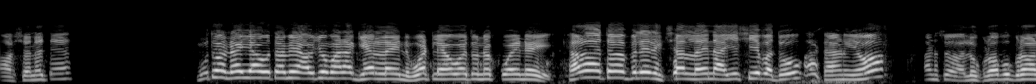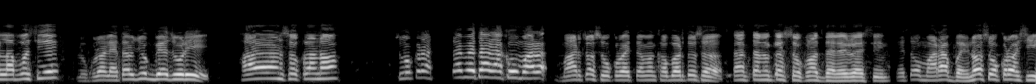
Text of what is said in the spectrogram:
આવશે તે? હું તો નહીં આવું, તમે આવજો મારા ઘેર લઈને. વોટ લેવો હોય તો કોઈ નહીં. હેલો તો પેલી રિક્ષા લઈને આવીએ છીએ બધું. અટાણું અને લુગડો બુગડો લાવો છીએ. લુગડો લેતા આવજો બે જોડી? હારા છોકરાનો. છોકરા, તમે ત્યાં રાખો, મારા મારો ચો છોકરો હોય, તમને ખબર તો છે. કારણ તમે કે છોકરો ધરેલો હશે? એ તો મારા ભાઈનો છોકરો છે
